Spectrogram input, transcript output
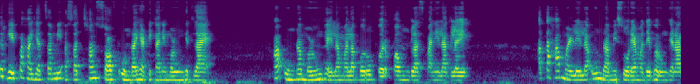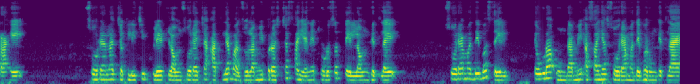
तर हे पहा ह्याचा मी असा छान सॉफ्ट उंडा ह्या ठिकाणी मळून घेतलाय. हा उंडा मळून घ्यायला मला बरोबर पाऊन ग्लास पाणी लागलंय. आता हा मळलेला उंडा मी सोऱ्यामध्ये भरून घेणार आहे. सोऱ्याला चकलीची प्लेट लावून सोऱ्याच्या आतल्या बाजूला मी ब्रशच्या साह्याने थोडंसं तेल लावून घेतलंय. सोऱ्यामध्ये बसेल तेवढा उंडा मी असा या सोऱ्यामध्ये भरून घेतलाय.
